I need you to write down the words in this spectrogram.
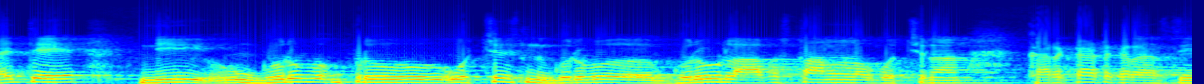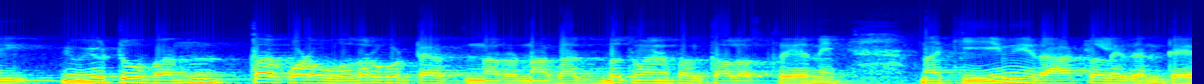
అయితే నీ గురువు ఇప్పుడు వచ్చేసింది గురువు గురువు లాభస్థానంలోకి వచ్చిన కర్కాటక రాశి యూట్యూబ్ అంతా కూడా ఉదరగొట్టేస్తున్నారు నాకు అద్భుతమైన ఫలితాలు వస్తాయని. నాకు ఏమీ రావట్లేదంటే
